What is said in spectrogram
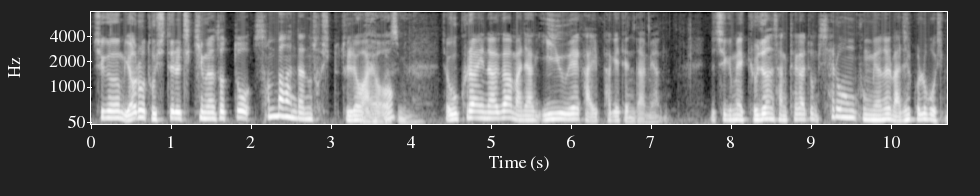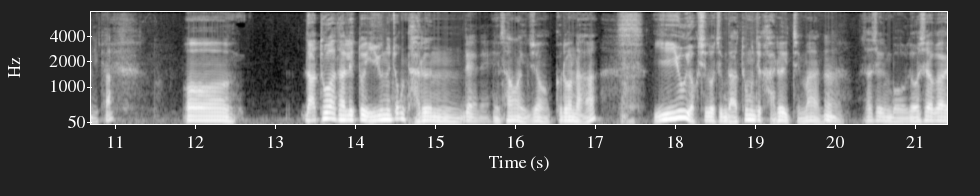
지금 여러 도시들을 지키면서 또 선방한다는 소식도 들려와요. 네, 맞습니다. 자, 우크라이나가 만약 EU에 가입하게 된다면 지금의 교전 상태가 좀 새로운 국면을 맞을 걸로 보십니까? 어, 나토와 달리 또 EU는 조금 다른 네네. 상황이죠. 그러나 EU 역시도 지금 나토 문제 가려 있지만 응. 사실 뭐 러시아가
